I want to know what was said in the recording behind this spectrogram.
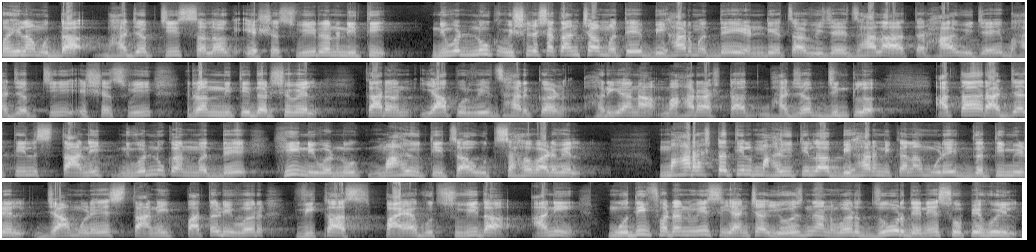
पहिला मुद्दा भाजपची सलग यशस्वी रणनीती. निवडणूक विश्लेषकांच्या मते बिहारमध्ये एन डी एचा विजय झाला तर हा विजय भाजपची यशस्वी रणनीती दर्शवेल. कारण यापूर्वी झारखंड हरियाणा महाराष्ट्रात भाजप जिंकलं. आता राज्यातील स्थानिक निवडणुकांमध्ये ही निवडणूक महायुतीचा उत्साह वाढवेल. महाराष्ट्रातील महायुतीला बिहार निकालामुळे गती मिळेल ज्यामुळे स्थानिक पातळीवर विकास पायाभूत सुविधा आणि मोदी फडणवीस यांच्या योजनांवर जोर देणे सोपे होईल.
